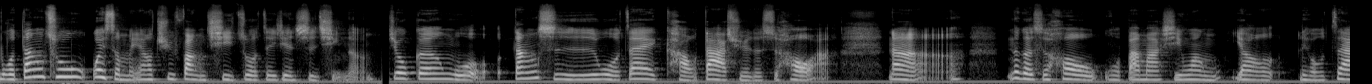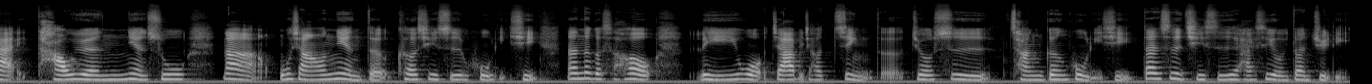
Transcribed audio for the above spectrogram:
我当初为什么要去放弃做这件事情呢？就跟我当时我在考大学的时候啊，那那个时候我爸妈希望要。留在桃园念书。那我想要念的科系是护理系。那那个时候离我家比较近的就是长庚护理系，但是其实还是有一段距离。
